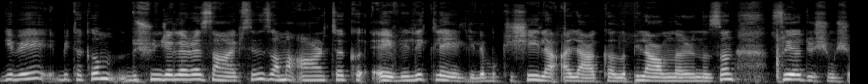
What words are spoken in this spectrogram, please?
gibi bir takım düşüncelere sahipsiniz ama artık evlilikle ilgili bu kişiyle alakalı planlarınızın suya düşmüş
